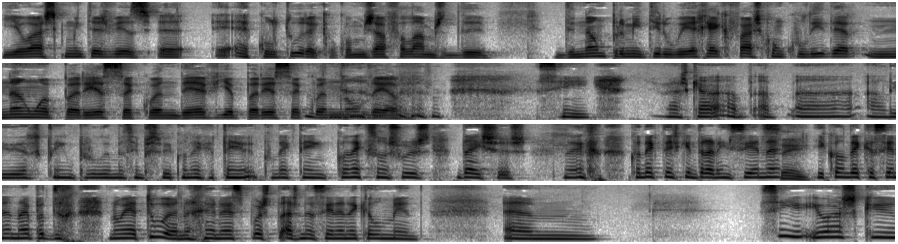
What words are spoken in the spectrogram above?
E eu acho que muitas vezes a, a cultura, como já falámos, de, de não permitir o erro, é que faz com que o líder não apareça quando deve e apareça quando não deve. Sim, eu acho que há, há, há, há, líderes que têm problemas em perceber quando é que, tem, quando é que, tem, quando é que são as suas deixas, é? quando é que tens que entrar em cena Sim. e quando é que a cena não é, para tu, não é tua, não é, não é suposto estar na cena naquele momento. Um, sim, eu acho que,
